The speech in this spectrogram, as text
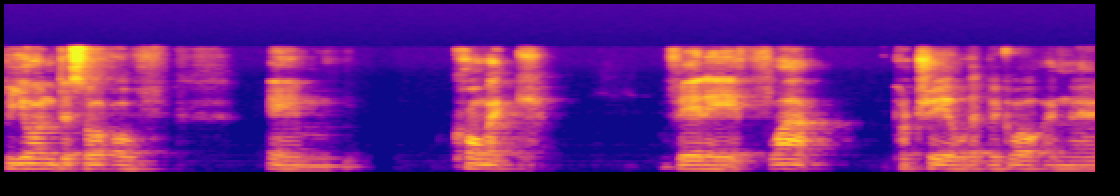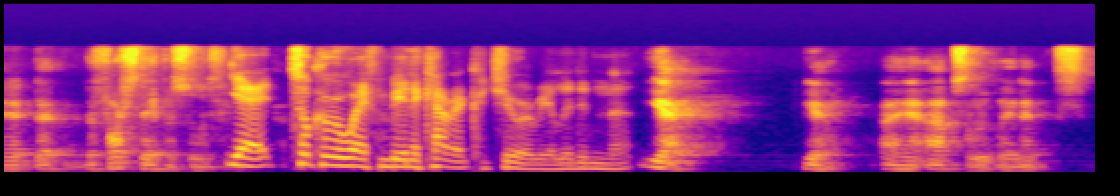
beyond the sort of um, comic, very flat portrayal that we got in the, the, the first episode. Yeah, it took her away from being a caricature, really, didn't it? Yeah, yeah, uh, absolutely, and it's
